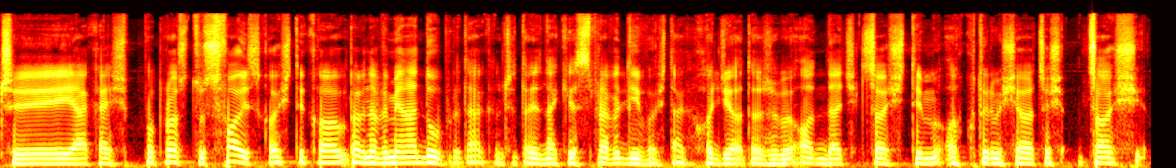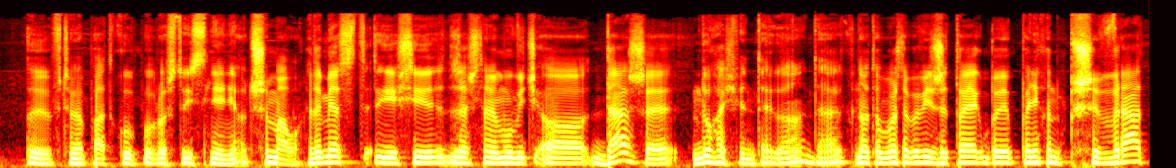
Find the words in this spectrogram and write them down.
czy jakaś po prostu swojskość, tylko pewna wymiana dóbr, tak? Znaczy to jednak jest sprawiedliwość, tak? Chodzi o to, żeby oddać coś tym, o którym się coś, coś w tym wypadku po prostu istnienie otrzymało. Natomiast jeśli zaczynamy mówić o darze Ducha Świętego, tak? No to można powiedzieć, że to jakby poniekąd przywraca,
